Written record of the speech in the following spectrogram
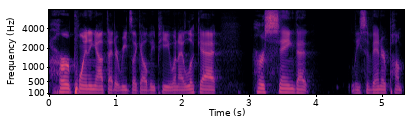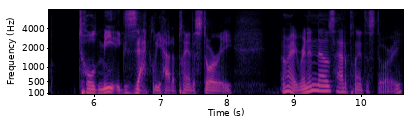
her pointing out that it reads like LVP when I look at her saying that Lisa Vanderpump told me exactly how to plant a story. All right, Rinna knows how to plant a story.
